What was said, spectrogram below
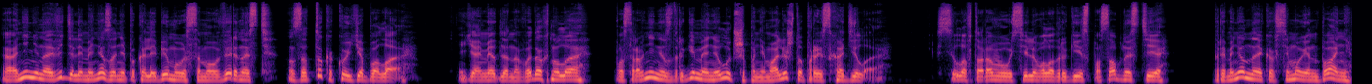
Они ненавидели меня за непоколебимую самоуверенность, за то, какой я была. Я медленно выдохнула. По сравнению с другими они лучше понимали, что происходило. Сила второго усиливала другие способности, Примененная ко всему инбань,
